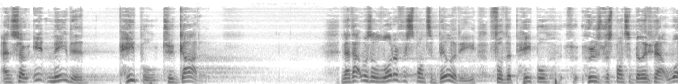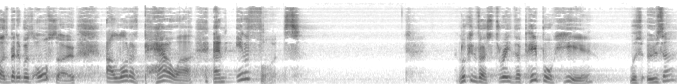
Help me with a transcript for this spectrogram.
and so it needed people to guard it. Now, that was a lot of responsibility for the people whose responsibility that was, but it was also a lot of power and influence. Look in verse 3 the people here was Uzzah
